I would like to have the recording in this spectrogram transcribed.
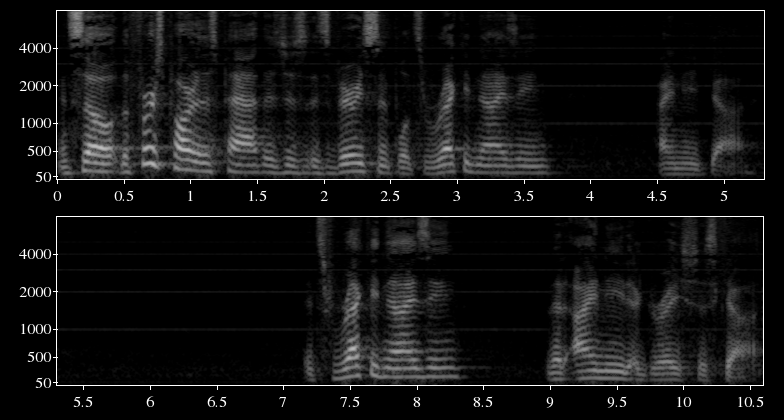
And so the first part of this path is just, it's very simple. It's recognizing I need God. It's recognizing that I need a gracious God.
